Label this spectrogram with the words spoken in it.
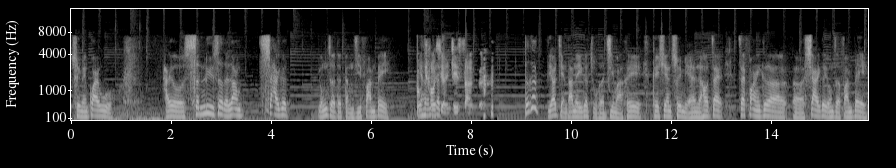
催眠怪物，还有深绿色的让下一个勇者的等级翻倍。我超喜欢这三个。这个比较简单的一个组合技嘛，可以可以先催眠，然后再再放一个呃下一个勇者翻倍，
